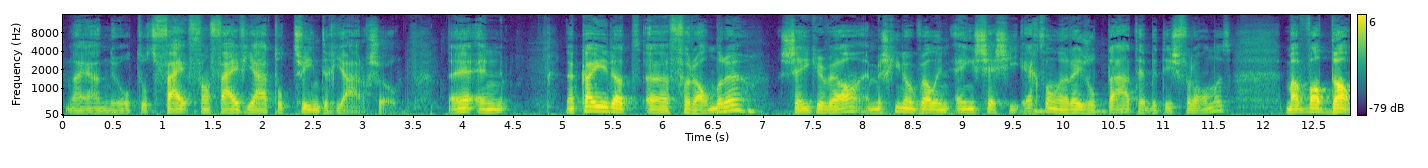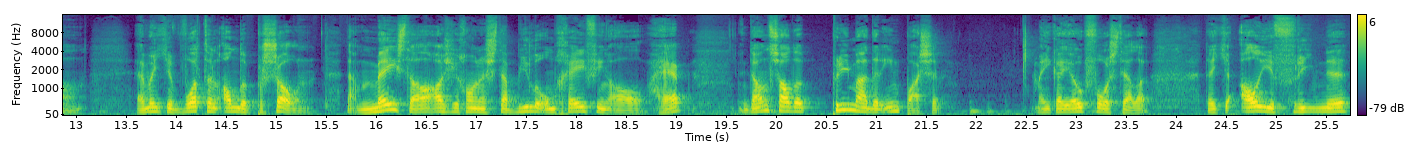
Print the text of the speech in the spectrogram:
nou ja, 0 tot 5, van 5 jaar tot 20 jaar of zo. En dan kan je dat veranderen. Zeker wel. En misschien ook wel in één sessie echt wel een resultaat hebben. Het is veranderd. Maar wat dan? want je wordt een ander persoon. Nou, meestal als je gewoon een stabiele omgeving al hebt, dan zal dat prima erin passen. Maar je kan je ook voorstellen dat je al je vrienden,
